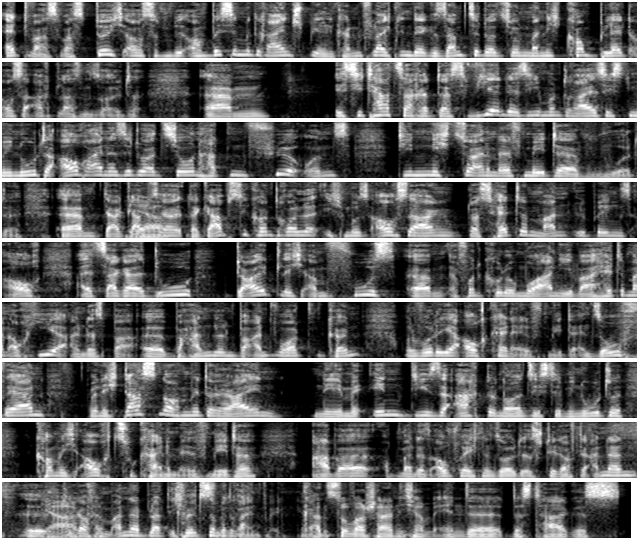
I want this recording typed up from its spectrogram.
etwas, was durchaus auch ein bisschen mit reinspielen kann, vielleicht in der Gesamtsituation man nicht komplett außer Acht lassen sollte. Ähm, ist die Tatsache, dass wir in der 37. Minute auch eine Situation hatten für uns, die nicht zu einem Elfmeter wurde. Ähm, da gab es ja. ja, da gab es die Kontrolle. Ich muss auch sagen, das hätte man übrigens auch als Sagadu deutlich am Fuß ähm, von Kolomoani war, hätte man auch hier anders be äh, behandeln, beantworten können und wurde ja auch kein Elfmeter. Insofern, wenn ich das noch mit rein nehme in diese 98. Minute, komme ich auch zu keinem Elfmeter. Aber ob man das aufrechnen sollte, es steht auf der anderen, äh, ja, steht auf kann, einem anderen Blatt. Ich will es nur mit reinbringen. Ja? Kannst du wahrscheinlich am Ende des Tages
